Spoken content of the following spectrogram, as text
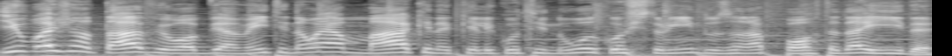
E o mais notável, obviamente, não é a máquina que ele continua construindo usando a porta da ida,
